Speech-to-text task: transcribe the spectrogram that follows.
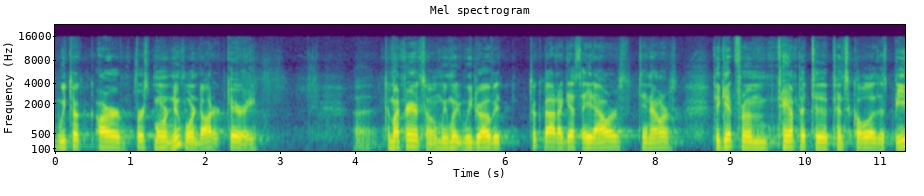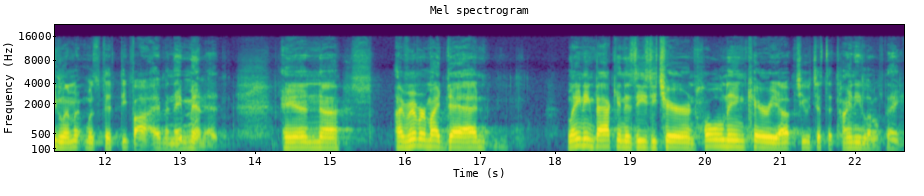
we took our firstborn, newborn daughter, Carrie, uh, to my parents' home. We, went, we drove, it took about, I guess, eight hours, 10 hours to get from Tampa to Pensacola. The speed limit was 55, and they meant it. And uh, I remember my dad leaning back in his easy chair and holding Carrie up. She was just a tiny little thing.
